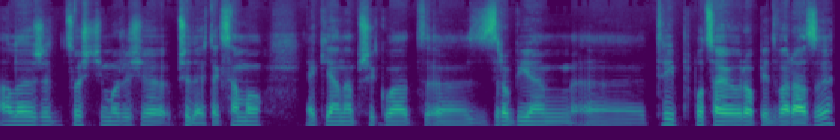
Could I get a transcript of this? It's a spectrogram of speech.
ale że coś ci może się przydać. Tak samo jak ja na przykład e, zrobiłem e, trip po całej Europie dwa razy,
